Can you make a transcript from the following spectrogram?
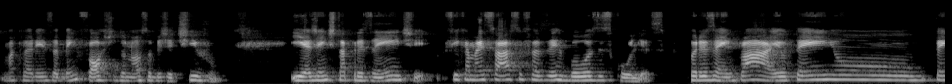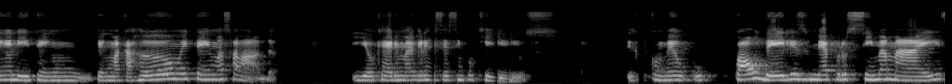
uma clareza bem forte do nosso objetivo, e a gente está presente, fica mais fácil fazer boas escolhas. Por exemplo, ah, eu tenho, tenho ali, tem um, tem um macarrão e tem uma salada. E eu quero emagrecer 5 quilos. Comer, qual deles me aproxima mais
